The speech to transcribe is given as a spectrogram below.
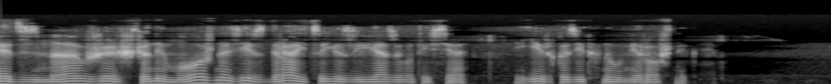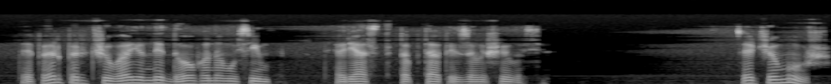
Ед знав же, що не можна зі здрайцею зв'язуватися, гірко зітхнув мірошник. Тепер перечуваю, недовго нам усім ряст топтати залишилося. Це чому ж?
